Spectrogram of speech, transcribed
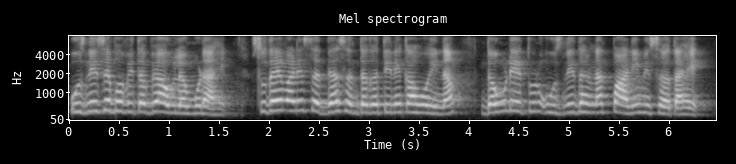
उजनीचे भवितव्य अवलंबून आहे. सुदैवाने सध्या संतगतीने का होईना दौंड येथून उजनी धरणात पाणी मिसळत आहे.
